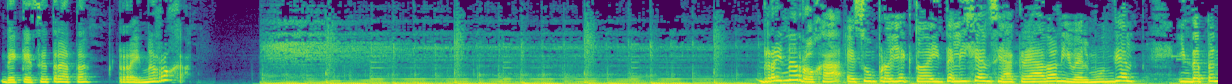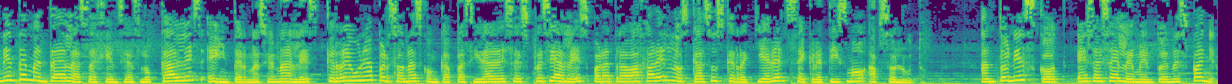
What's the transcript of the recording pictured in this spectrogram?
¿de qué se trata? Reina Roja. Reina Roja es un proyecto de inteligencia creado a nivel mundial, independientemente de las agencias locales e internacionales, que reúne a personas con capacidades especiales para trabajar en los casos que requieren secretismo absoluto. Antonia Scott es ese elemento en España,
